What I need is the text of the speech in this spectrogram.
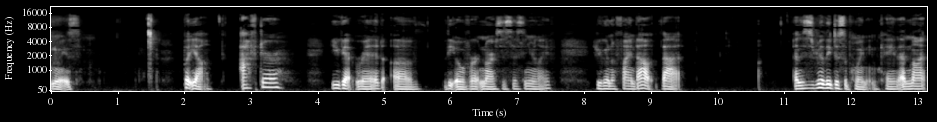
Anyways. But yeah, after you get rid of the overt narcissist in your life, you're going to find out that, and this is really disappointing, okay? I'm not,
